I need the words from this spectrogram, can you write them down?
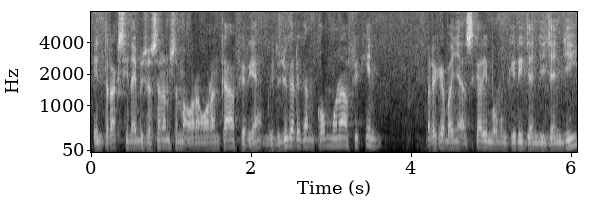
interaksi Nabi SAW sama orang-orang kafir ya. Begitu juga dengan kaum munafikin. Mereka banyak sekali memungkiri janji-janji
